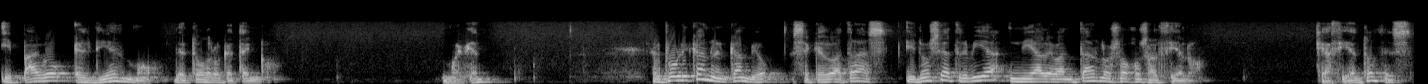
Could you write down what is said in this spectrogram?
y pago el diezmo de todo lo que tengo. Muy bien. El publicano, en cambio, se quedó atrás y no se atrevía ni a levantar los ojos al cielo. ¿Qué hacía entonces?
